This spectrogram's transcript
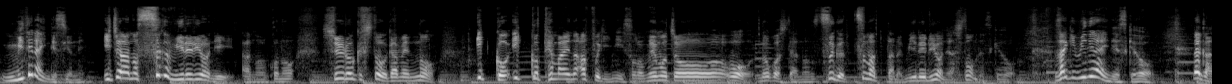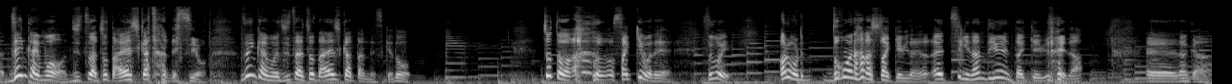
見てないんですよね。一応あの、すぐ見れるように、あの、この収録しとう画面の一個一個手前のアプリにそのメモ帳を残して、あの、すぐ詰まったら見れるようにはしとんですけど、最近見てないんですけど、なんか前回も実はちょっと怪しかったんですよ。前回も実はちょっと怪しかったんですけど、ちょっと、あの、さっきもね、すごい、あれ俺、どこまで話したっけみたいな。え、次なんて言うんだっけみたいな。えー、なんか、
